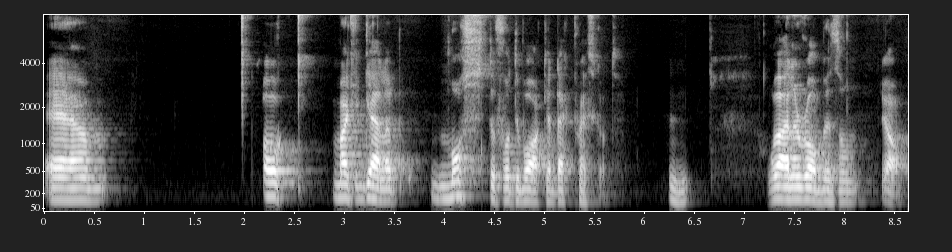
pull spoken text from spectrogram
Ehm, och Michael Gallup måste få tillbaka Dak Prescott. Mm. Och Allen Robinson, ja.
